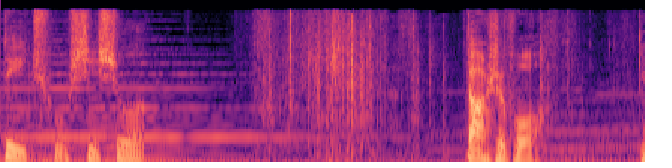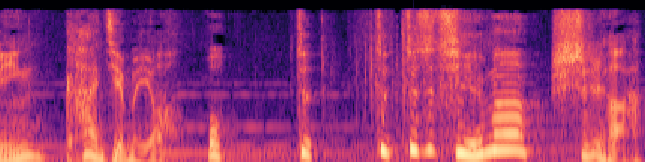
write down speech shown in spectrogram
对厨师说：“大师傅，您看见没有？哦，这、这、这是钱吗？是啊，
